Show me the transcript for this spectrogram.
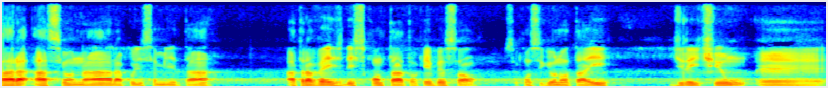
para acionar a polícia militar através desse contato, ok, pessoal? Você conseguiu notar aí direitinho é,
